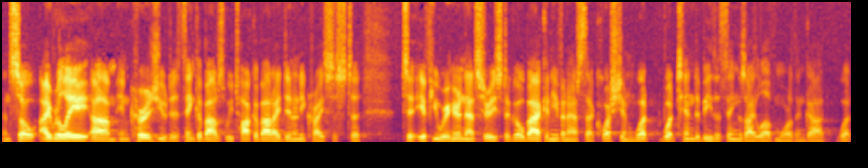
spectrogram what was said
And so I really um, encourage you to think about as we talk about identity crisis to, to if you were here in that series to go back and even ask that question what, what tend to be the things i love more than god what,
